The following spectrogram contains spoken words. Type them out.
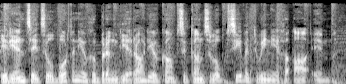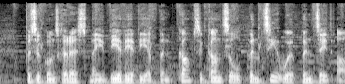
Hierdie aanseit word aan jou gebring deur Radio Kaapse Kansel op 7:29 AM. Besoek ons gerus by www.kapsekansel.co.za.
